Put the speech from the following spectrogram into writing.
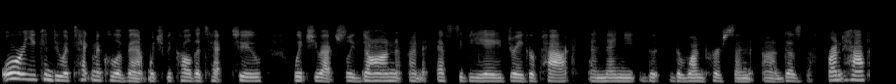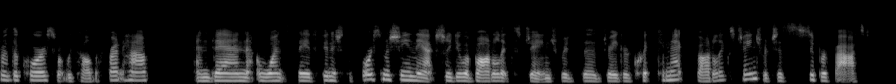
or you can do a technical event, which we call the Tech 2, which you actually don an SCBA Draeger pack, and then you, the, the one person uh, does the front half of the course, what we call the front half, and then once they've finished the force machine, they actually do a bottle exchange with the Draeger Quick Connect bottle exchange, which is super fast.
